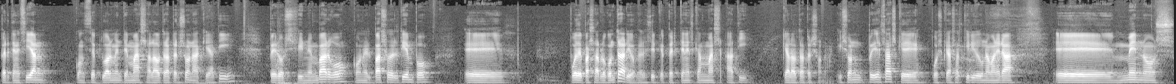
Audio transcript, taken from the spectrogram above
pertenecían conceptualmente más a la otra persona que a ti, pero sin embargo, con el paso del tiempo, eh, puede pasar lo contrario, es decir, que pertenezcan más a ti que a la otra persona. Y son piezas que, pues, que has adquirido de una manera eh, menos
